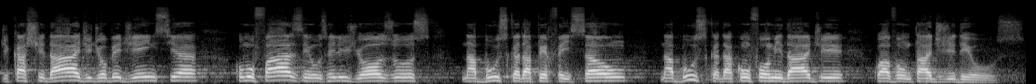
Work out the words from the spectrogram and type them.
de castidade, de obediência, como fazem os religiosos na busca da perfeição, na busca da conformidade com a vontade de Deus.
